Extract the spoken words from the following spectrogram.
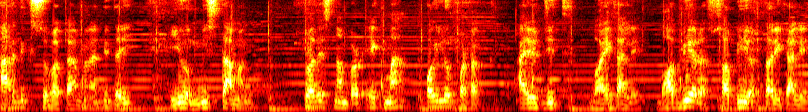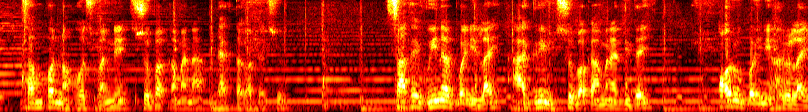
हार्दिक शुभकामना दिँदै यो मिस तामाङ प्रदेश नम्बर एकमा पहिलो पटक आयोजित भएकाले भव्य र सभ्य तरिकाले सम्पन्न होस् भन्ने शुभकामना व्यक्त गर्दछु। साथै विनर बहिनीलाई अग्रिम शुभकामना दिँदै अरू बहिनीहरूलाई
